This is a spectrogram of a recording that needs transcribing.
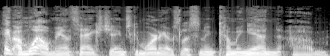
Hey, I'm well, man. Thanks, James. Good morning. I was listening coming in. Um,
